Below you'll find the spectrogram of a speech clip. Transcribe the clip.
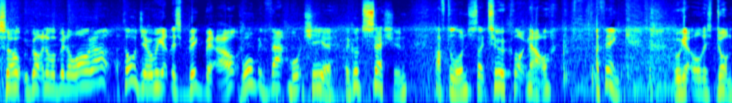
So we've got another bit of load out. I told you when we get this big bit out, won't be that much here. A good session after lunch, it's like two o'clock now. I think we'll get all this done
